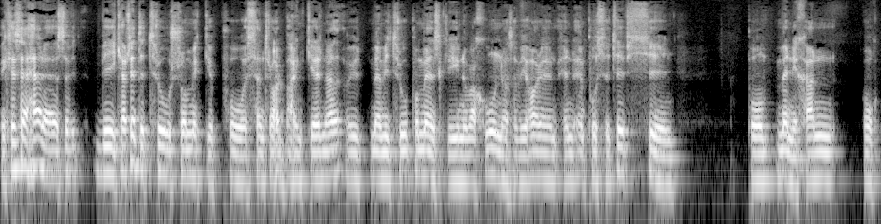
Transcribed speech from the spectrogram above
vi kan säga här, alltså, vi kanske inte tror så mycket på centralbankerna, men vi tror på mänsklig innovation. Alltså, vi har en, en, en positiv syn på människan och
